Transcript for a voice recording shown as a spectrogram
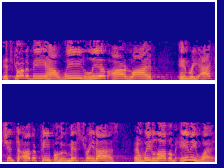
It's going to be how we live our life in reaction to other people who mistreat us, and we love them anyway.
